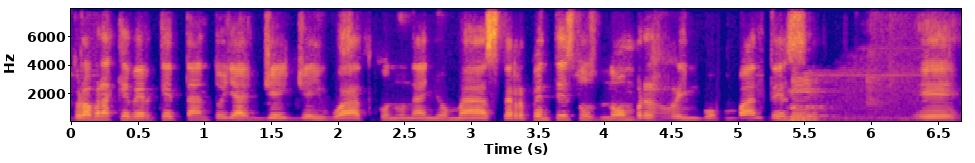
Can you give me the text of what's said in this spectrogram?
pero habrá que ver qué tanto ya JJ Watt con un año más. De repente estos nombres rimbombantes eh,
